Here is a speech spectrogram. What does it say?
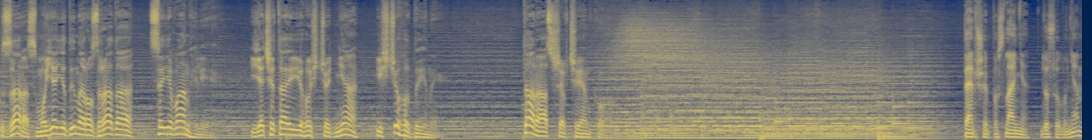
Зараз моя єдина розрада це Євангеліє. Я читаю його щодня і щогодини. Тарас Шевченко. Перше послання до Солунян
